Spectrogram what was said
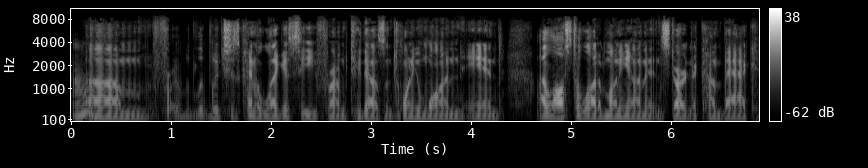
oh. um, for, which is kind of legacy from 2021, and I lost a lot of money on it and starting to come back.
